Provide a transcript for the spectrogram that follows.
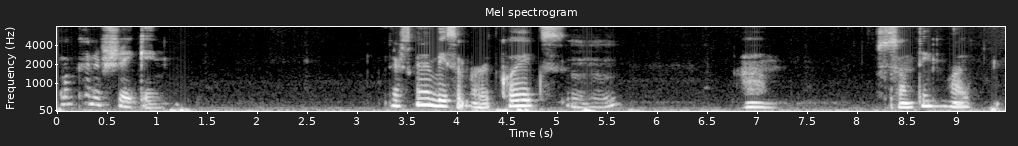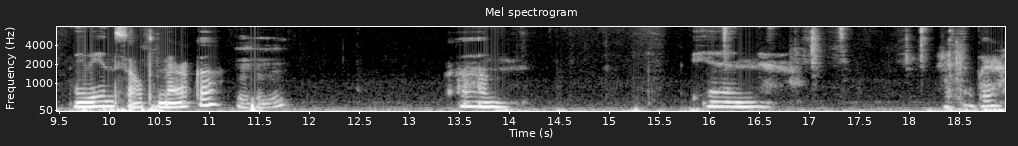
What kind of shaking? There's going to be some earthquakes. Mm-hmm. Um, something like maybe in South America. Mm-hmm. Um, in where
